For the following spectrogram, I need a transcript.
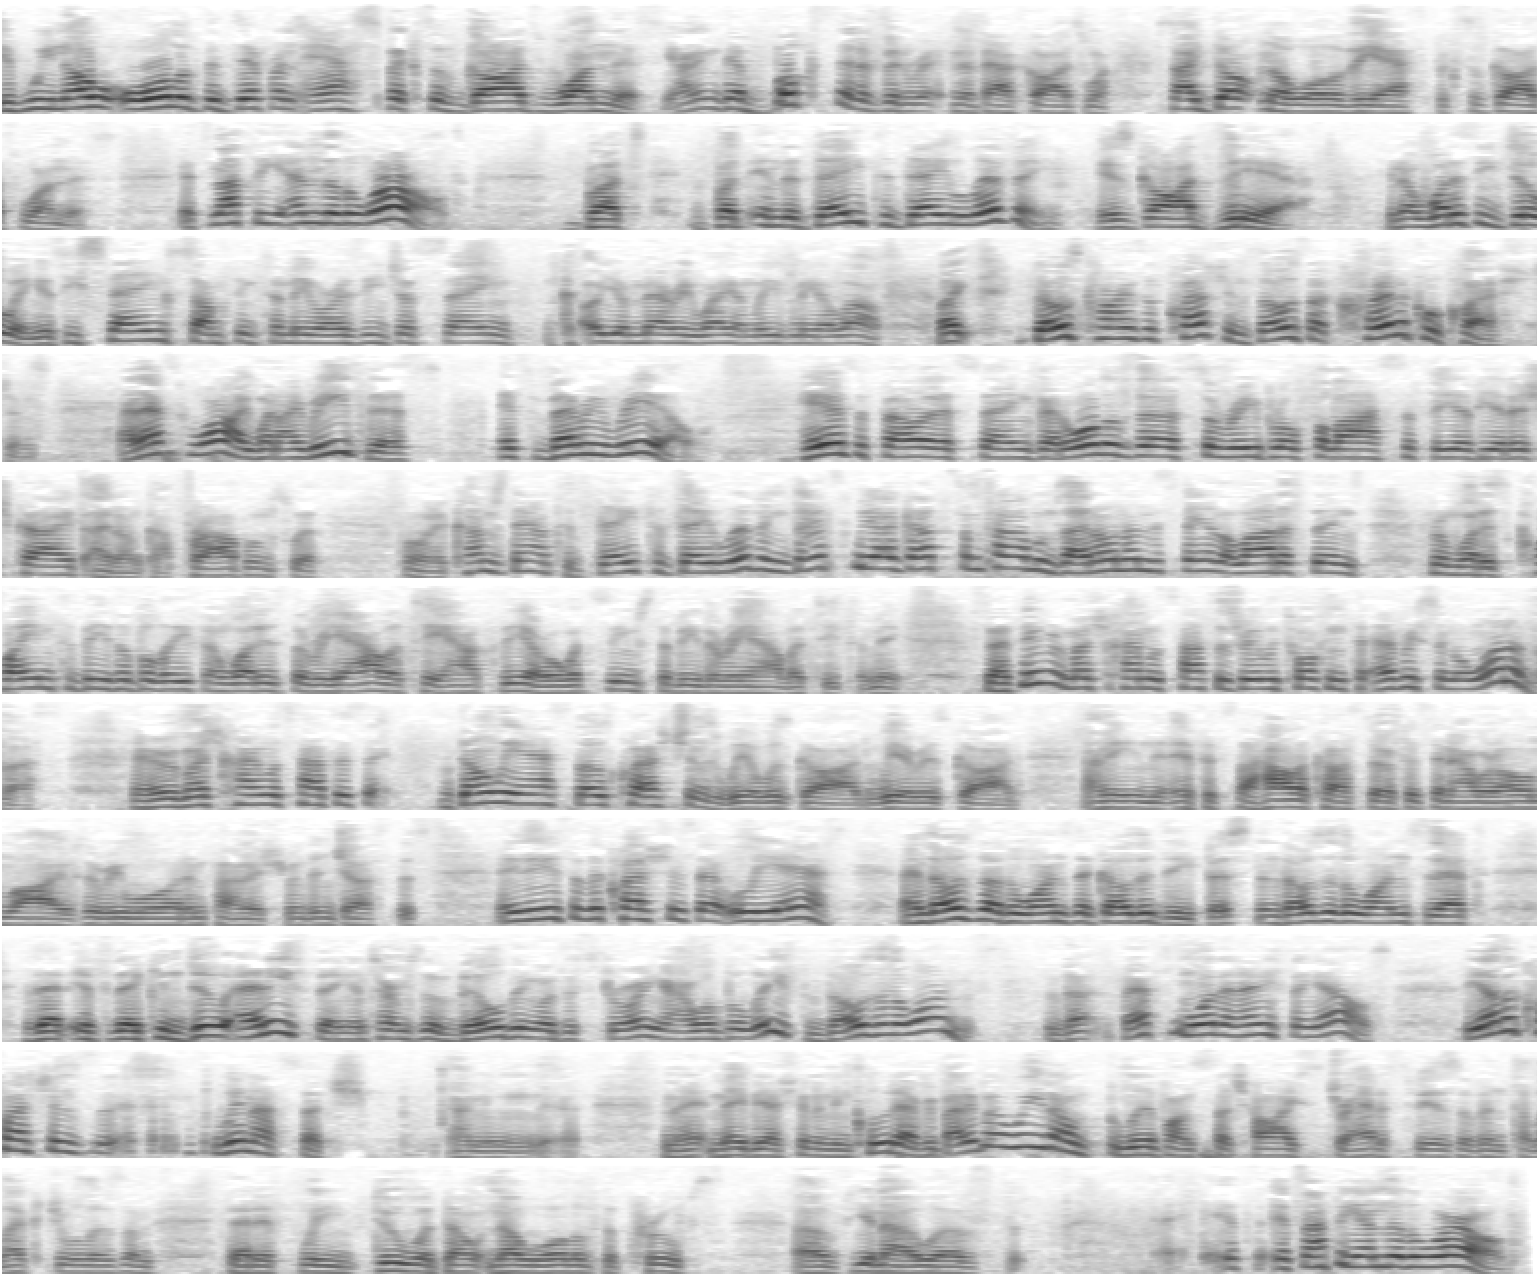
If we know all of the different aspects of God's oneness, I think there are books that have been written about God's oneness. So I don't know all of the aspects of God's oneness. It's not the end of the world. But, but in the day-to-day living, is God there? You know, what is he doing? Is he saying something to me or is he just saying, go your merry way and leave me alone? Like, those kinds of questions, those are critical questions. And that's why when I read this, it's very real. Here's a fellow that's saying that all of the cerebral philosophy of Yiddishkeit, I don't got problems with. But when it comes down to day-to-day living, that's where I got some problems. I don't understand a lot of things from what is claimed to be the belief and what is the reality out there, or what seems to be the reality to me. So I think Rav Moshe Chaim Luzzatto is really talking to every single one of us. And Rav Moshe Chaim Luzzatto says, don't we ask those questions? Where was God? Where is God? I mean, if it's the Holocaust or if it's in our own lives, the reward and punishment and justice. And these are the questions that we ask. And those are the ones that go the deepest, and those are the ones that, that if they can do anything in terms of building or destroying our belief, those are the ones. That, that's more than anything else. The other questions, we're not such, I mean, maybe I shouldn't include everybody, but we don't live on such high stratospheres of intellectualism that if we do or don't know all of the proofs of, you know, of, it's, it's not the end of the world.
